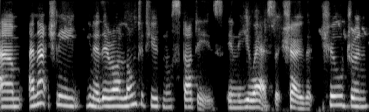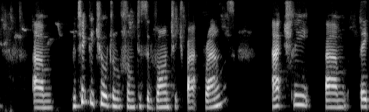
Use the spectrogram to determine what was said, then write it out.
Um, and actually, you know, there are longitudinal studies in the US that show that children, um, particularly children from disadvantaged backgrounds, actually um, they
